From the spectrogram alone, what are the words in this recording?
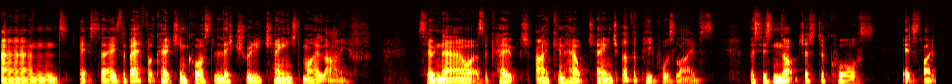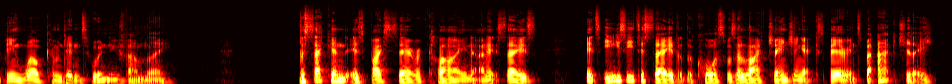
and it says the Barefoot coaching course literally changed my life. So now, as a coach, I can help change other people's lives. This is not just a course, it's like being welcomed into a new family. The second is by Sarah Klein, and it says, It's easy to say that the course was a life changing experience, but actually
